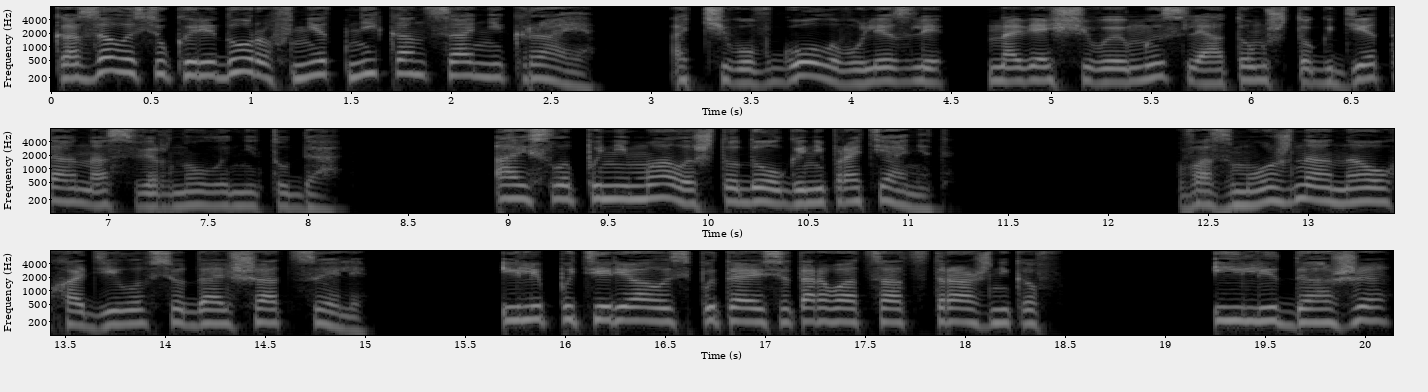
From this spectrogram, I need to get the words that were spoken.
Казалось, у коридоров нет ни конца, ни края, отчего в голову лезли навязчивые мысли о том, что где-то она свернула не туда. Айсла понимала, что долго не протянет. Возможно, она уходила все дальше от цели. Или потерялась, пытаясь оторваться от стражников — или даже...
